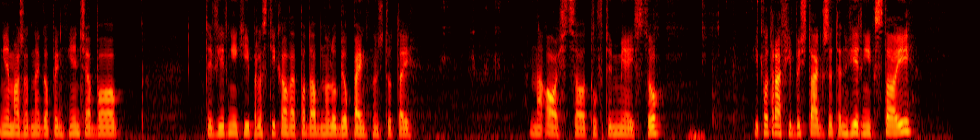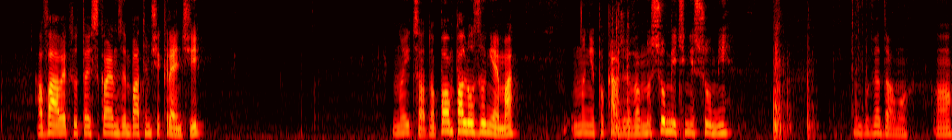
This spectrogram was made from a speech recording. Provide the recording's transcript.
Nie ma żadnego pęknięcia, bo te wirniki plastikowe podobno lubią pęknąć tutaj na oś, co tu w tym miejscu. I potrafi być tak, że ten wirnik stoi, a wałek tutaj z kołem zębatym się kręci. No i co? No pompa luzu nie ma. No nie pokażę wam. No szumi czy nie szumi. No bo wiadomo. O.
